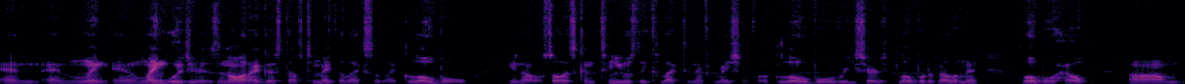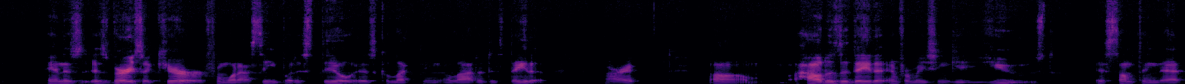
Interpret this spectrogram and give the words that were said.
and and link and languages and all that good stuff to make Alexa like global, you know. So it's continuously collecting information for global research, global development, global help, um, and it's it's very secure from what I see, but it still is collecting a lot of this data. All right. Um, how does the data information get used is something that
